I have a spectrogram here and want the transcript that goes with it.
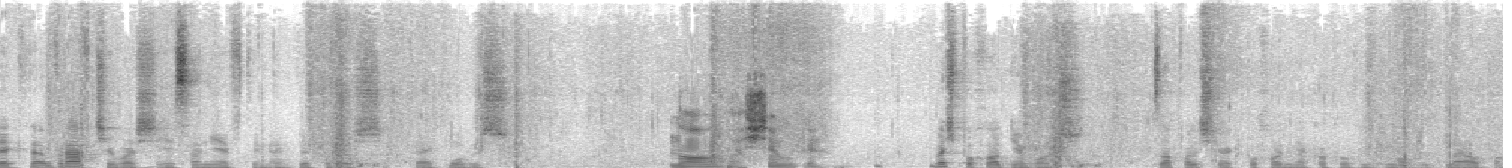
jak w rafcie właśnie jest, a nie w tym jakby podejście. Tak jak mówisz. No, właśnie mówię. Weź pochodnie włącz. Zapal się jak pochodnia koko w meoko.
